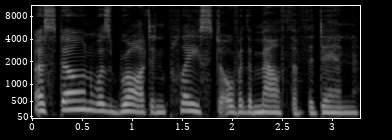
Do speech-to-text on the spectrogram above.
A stone was brought and placed over the mouth of the den.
